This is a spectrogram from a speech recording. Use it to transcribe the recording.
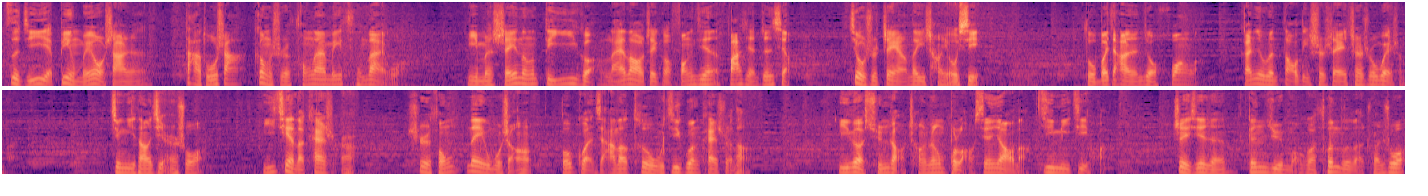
自己也并没有杀人，大屠杀更是从来没存在过？”你们谁能第一个来到这个房间发现真相？就是这样的一场游戏。赌博家人就慌了，赶紧问到底是谁？这是为什么？经济堂解释说，一切的开始是从内务省所管辖的特务机关开始的，一个寻找长生不老仙药的机密计划。这些人根据某个村子的传说，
